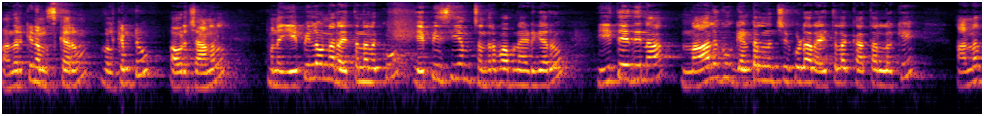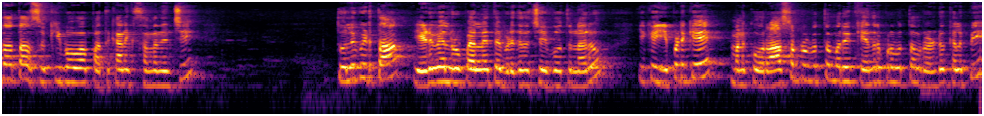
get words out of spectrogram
అందరికీ నమస్కారం. వెల్కమ్ టు అవర్ ఛానల్ మన ఏపీలో ఉన్న రైతన్నలకు ఏపీ సీఎం చంద్రబాబు నాయుడు గారు ఈ తేదీన నాలుగు గంటల నుంచి కూడా రైతుల ఖాతాల్లోకి అన్నదాత సుఖీభవ పథకానికి సంబంధించి తొలి విడత ఏడు వేల రూపాయలనైతే విడుదల చేయబోతున్నారు. ఇక ఇప్పటికే మనకు రాష్ట్ర ప్రభుత్వం మరియు కేంద్ర ప్రభుత్వం రెండు కలిపి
